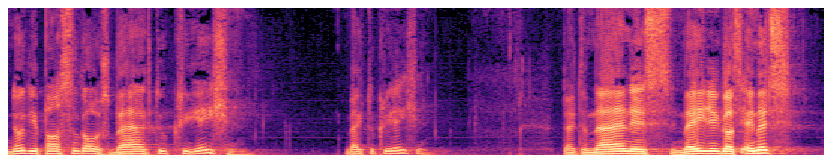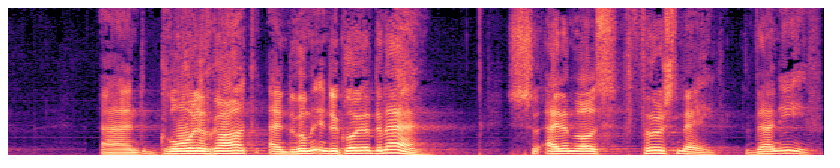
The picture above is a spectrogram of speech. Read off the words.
You know, the apostle goes back to creation. Back to creation. That the man is made in God's image and glory of God, and the woman in the glory of the man. So Adam was first made, then Eve.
